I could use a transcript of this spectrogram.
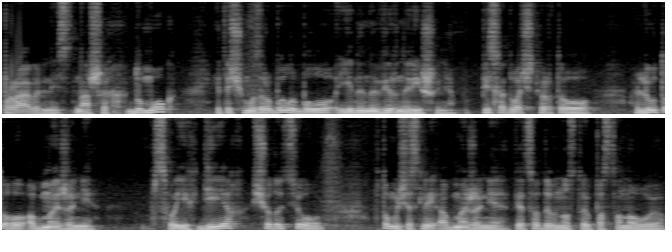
правильність наших думок, і те, що ми зробили, було єдине вірне рішення. Після 24 лютого обмежені в своїх діях щодо цього, в тому числі обмежені 590 постановою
